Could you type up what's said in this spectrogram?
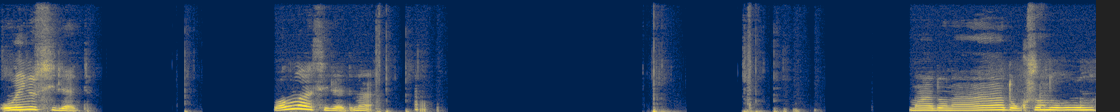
Oyunu silerdim. Vallahi silerdim ha. Maradona 99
